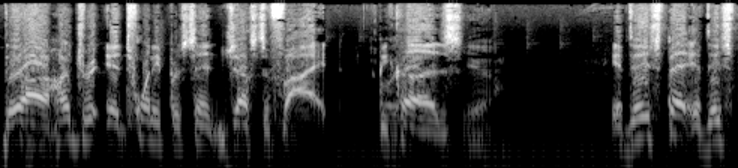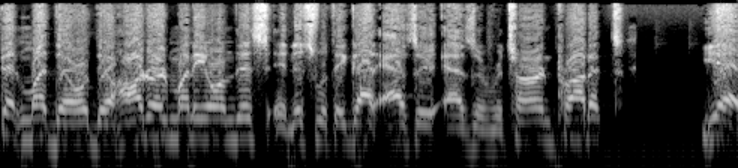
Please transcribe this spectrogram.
they are 120 percent justified because yeah if they spent if they spent money, their their hard earned money on this, and this is what they got as a as a return product. Yeah,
